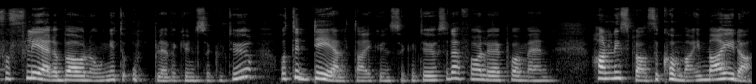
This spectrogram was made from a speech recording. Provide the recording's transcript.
få flere barn og unge til å oppleve kunst og kultur, og til å delta i kunst og kultur. Så derfor holder jeg på med en handlingsplan som kommer i mai. da.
